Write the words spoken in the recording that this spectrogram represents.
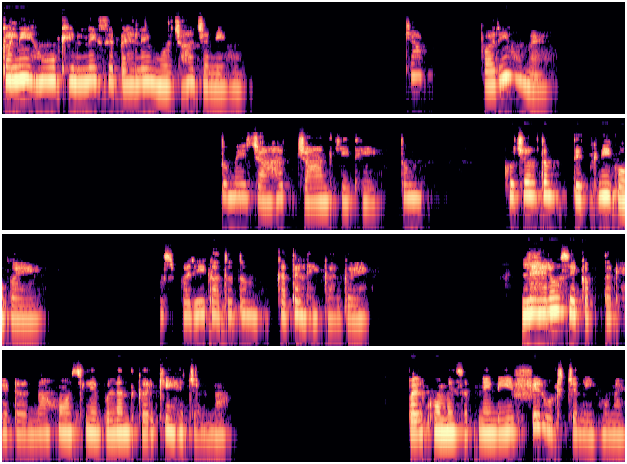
कली हूँ, खिलने से पहले मुरझा चली हूँ। क्या परी हूँ मैं? तुम्हें चाहत चाँद की थी। तुम कुचल तुम तितली को गए। उस परी का तो तुम कत्ल ही कर गए। लहरों से कब तक है डरना? हौसले बुलंद करके है चलना। पलकों में सपने लिए फिर उठ चली हूँ मैं।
